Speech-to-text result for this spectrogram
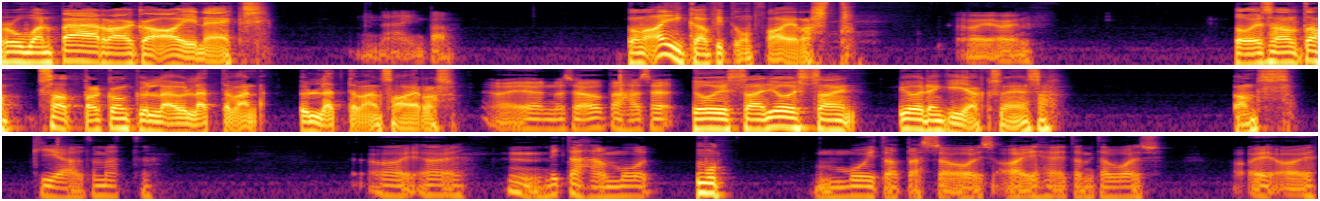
ruuan pääraaka-aineeksi. Näinpä. Se on aika vitun sairasta. Ai ai. Toisaalta South Park on kyllä yllättävän, yllättävän sairas. Ai ai, no se on vähän se... Joissain, joissain joidenkin jaksojensa kanssa. Kieltämättä. Ai ai. Hmm, mitähän muu... Mut, muita tässä olisi aiheita, mitä voisi Oi, oi.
